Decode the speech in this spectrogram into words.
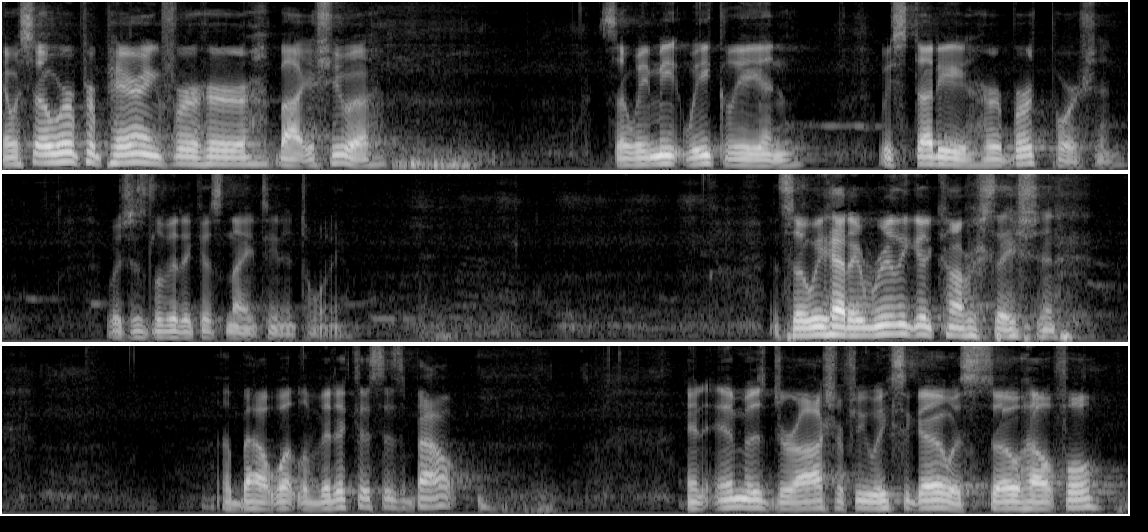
And so we're preparing for her about Yeshua. So we meet weekly and we study her birth portion, which is Leviticus 19 and 20. And so we had a really good conversation about what Leviticus is about and Emma's D'rash a few weeks ago was so helpful.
